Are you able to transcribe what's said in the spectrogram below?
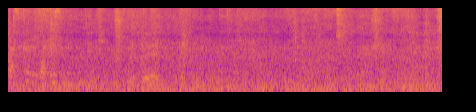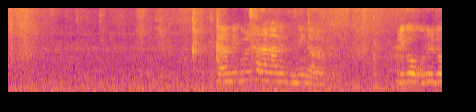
마스크를 벗겠습니다. 대한민국을 사랑하는 국민 여러분, 그리고 오늘도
